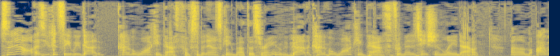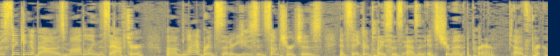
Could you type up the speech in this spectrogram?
So now, as you can see, we've got kind of a walking path. Folks have been asking about this, right? We've got kind of a walking path for meditation laid out. Um, I was thinking about, I was modeling this after um, labyrinths that are used in some churches and sacred places as an instrument of prayer. Of prayer.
